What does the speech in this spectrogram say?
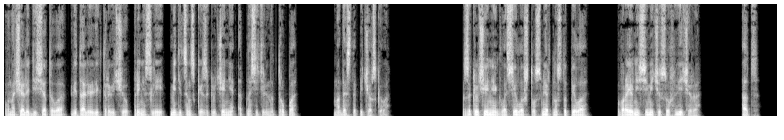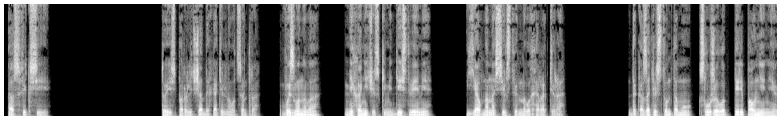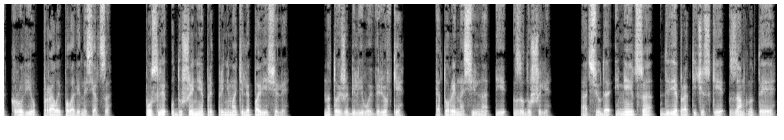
В начале десятого Виталию Викторовичу принесли медицинское заключение относительно трупа Модеста Печорского. Заключение гласило, что смерть наступила в районе семи часов вечера от асфиксии, то есть паралича дыхательного центра, вызванного механическими действиями явно насильственного характера. Доказательством тому служило переполнение кровью правой половины сердца. После удушения предпринимателя повесили на той же бельевой веревке, которой насильно и задушили. Отсюда имеются две практически замкнутые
